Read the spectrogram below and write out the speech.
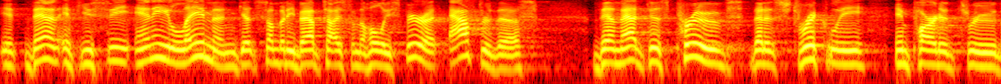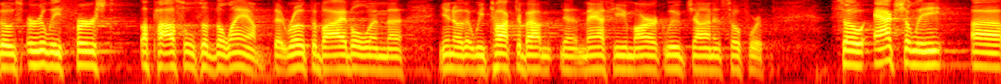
if, then if you see any layman get somebody baptized in the Holy Spirit after this, then that disproves that it's strictly imparted through those early first apostles of the Lamb that wrote the Bible and the, you know, that we talked about uh, Matthew, Mark, Luke, John, and so forth. So actually, uh,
